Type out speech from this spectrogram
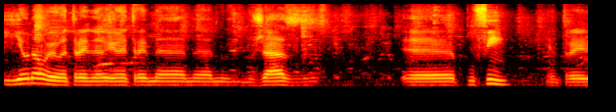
E eu não, eu entrei, na- eu entrei na- na- no jazz eh, pelo fim. Entrei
